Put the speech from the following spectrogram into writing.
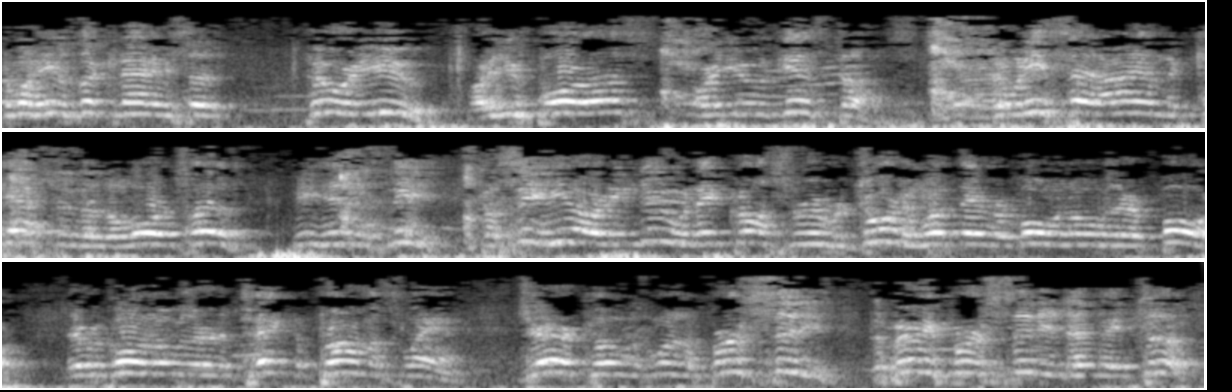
Come on, he was looking at him. He said, who are you? Are you for us or are you against us? And when he said, I am the captain of the Lord's host, he hit his knees. Because see, he already knew when they crossed the River Jordan what they were going over there for. They were going over there to take the promised land. Jericho was one of the first cities, the very first city that they took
